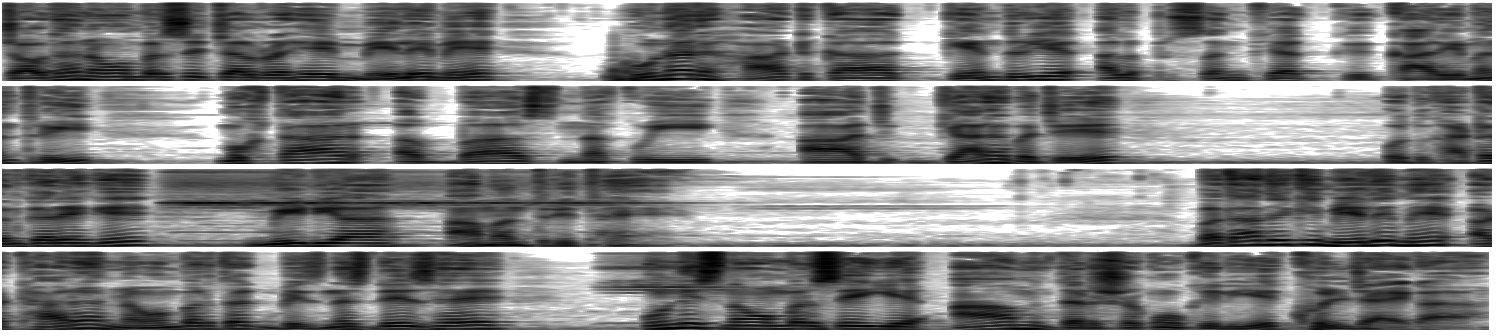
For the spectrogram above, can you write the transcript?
14 नवंबर से चल रहे मेले में हुनर हाट का केंद्रीय अल्पसंख्यक कार्य मंत्री मुख्तार अब्बास नकवी आज 11 बजे उद्घाटन करेंगे। मीडिया आमंत्रित हैं। बता दें कि मेले में 18 नवंबर तक बिज़नेस डेज़ है। 19 नवंबर से ये आम दर्शकों के लिए खुल जाएगा।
